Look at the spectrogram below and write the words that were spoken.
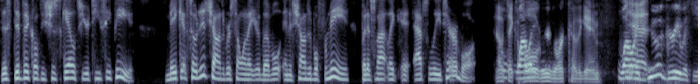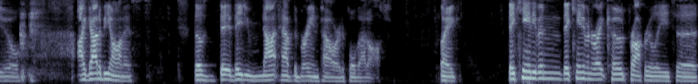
This difficulty should scale to your TCP. Make it so it is challengeable for someone at your level, and it's challengeable for me, but it's not like it- absolutely terrible. That would take a While whole rework of the game. While I do agree with you, I got to be honest. Those they, they do not have the brain power to pull that off. Like they can't even they can't even write code properly to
